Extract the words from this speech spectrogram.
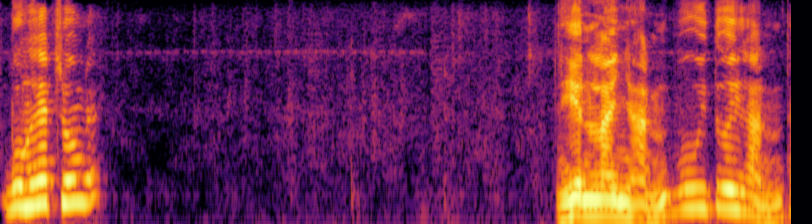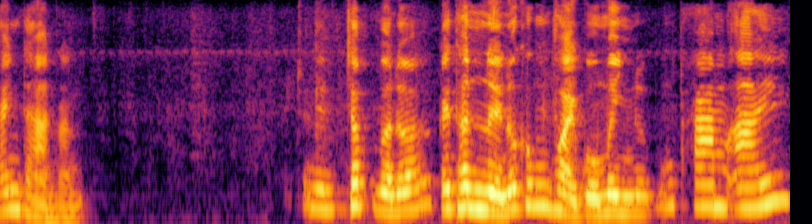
Buông hết xuống đấy. Hiền lành hẳn, vui tươi hẳn, thanh thản hẳn. Cho nên chấp vào đó, cái thân này nó không phải của mình, nó cũng tham ái.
